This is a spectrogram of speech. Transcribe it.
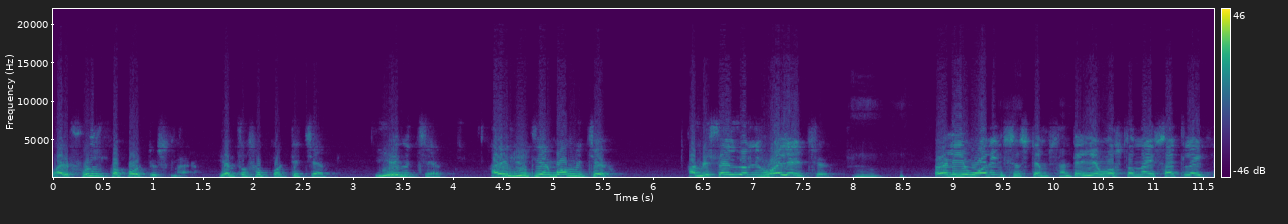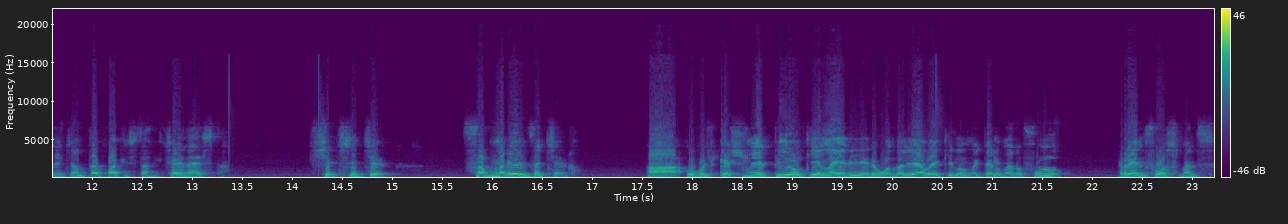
వాళ్ళు ఫుల్ సపోర్ట్ ఇస్తున్నారు. ఎంత సపోర్ట్ ఇచ్చారు? ఏమి ఇచ్చారు? అది న్యూక్లియర్ బాంబు ఇచ్చారు. ఆ మిసైల్లోని వాళ్ళే ఇచ్చారు. ఎర్లీ వార్నింగ్ సిస్టమ్స్ అంటే ఏం వస్తున్నాయి? సాటిలైట్ నుంచి అంతా పాకిస్తాన్ చైనా ఇస్తా. షిప్స్ ఇచ్చారు. సబ్మరీన్స్ ఇచ్చారు. ఆ, ఒకటి కాశ్మీర్ పిఓకే లైన్ ఏడు వందల యాభై కిలోమీటర్ల మీద ఫుల్ రెయిన్ఫోర్స్మెంట్స్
